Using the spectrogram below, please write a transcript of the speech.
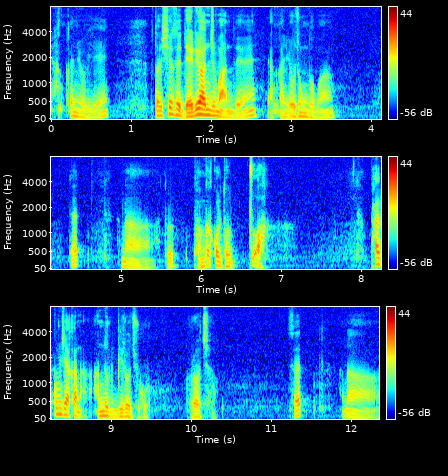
약간 여기. 그 다음에 시선이 내려 앉으면 안 돼. 약간 요 정도만. 넷. 하나, 둘. 견갑골 더 쪼아. 팔꿈치 약간 안으로 밀어주고. 그렇죠. 셋, 하나,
